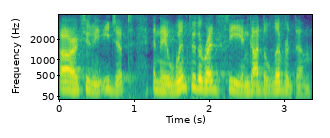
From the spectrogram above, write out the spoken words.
or excuse me, Egypt, and they went through the Red Sea, and God delivered them.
